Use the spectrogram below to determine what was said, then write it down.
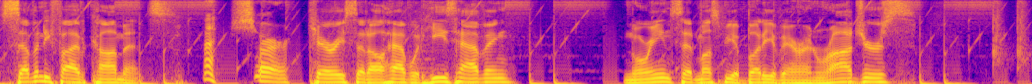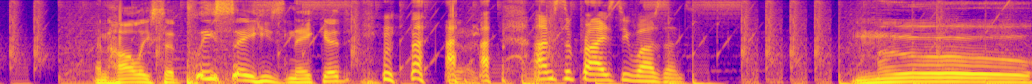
75 comments. sure. Carrie said, I'll have what he's having. Noreen said, must be a buddy of Aaron Rodgers. And Holly said, please say he's naked. I'm surprised he wasn't. Moo.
